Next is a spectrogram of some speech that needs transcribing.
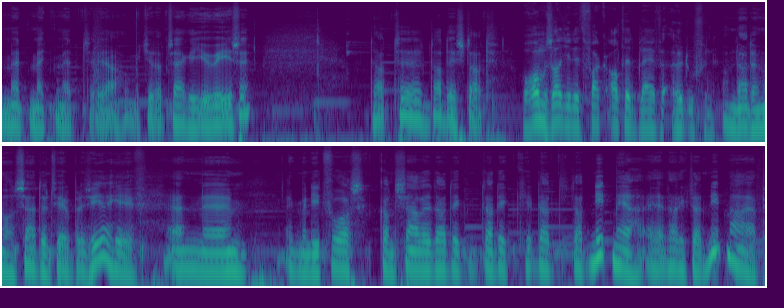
met, met, met ja, hoe moet je dat zeggen, je wezen. Dat, dat is dat. Waarom zal je dit vak altijd blijven uitoefenen? Omdat het me ontzettend veel plezier geeft. En uh, ik me niet voor kan stellen dat ik dat, ik, dat, dat, niet, meer, uh, dat ik dat niet meer heb.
